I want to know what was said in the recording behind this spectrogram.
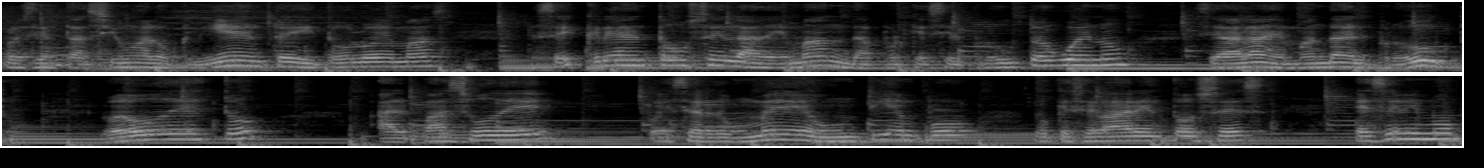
presentación a los clientes y todo lo demás se crea entonces la demanda, porque si el producto es bueno, se da la demanda del producto. Luego de esto, al paso de, puede ser de un mes o un tiempo, lo que se va a dar entonces, ese mismo,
